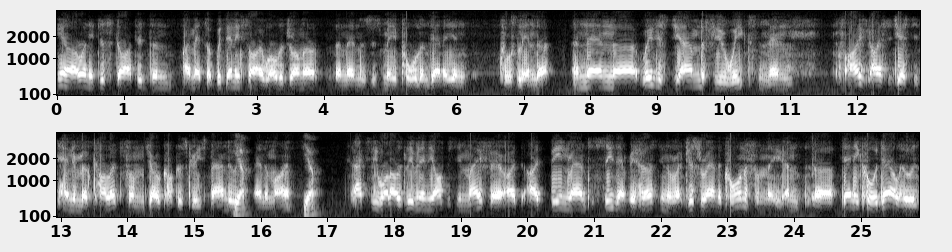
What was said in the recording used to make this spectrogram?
you know, and it just started, and I met up with Denny Seiwell, the drummer, and then it was just me, Paul, and Denny, and of course Linda. And then uh, we just jammed a few weeks, and then I, I suggested Henry McCullough from Joe Cocker's Grease Band, who was Yep. a friend of mine. Yep. Actually, while I was living in the office in Mayfair, I'd, I'd been round to see them rehearsing just around the corner from me, and uh, Denny Cordell, who was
